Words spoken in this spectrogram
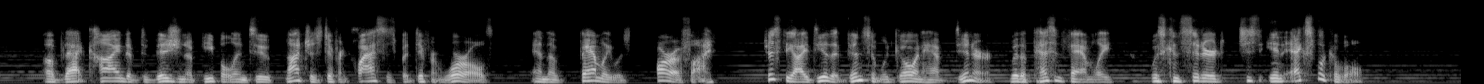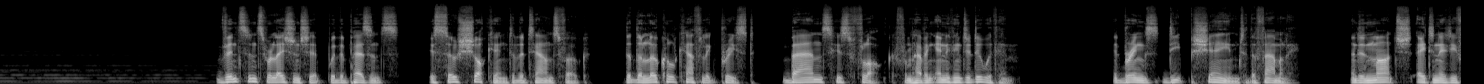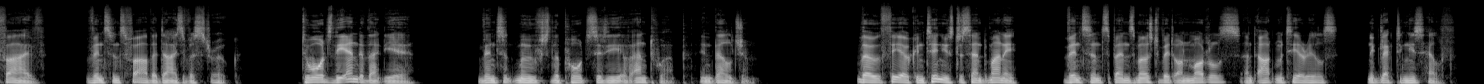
of that kind of division of people into not just different classes, but different worlds. And the family was horrified. Just the idea that Vincent would go and have dinner with a peasant family was considered just inexplicable. Vincent's relationship with the peasants is so shocking to the townsfolk that the local Catholic priest bans his flock from having anything to do with him. It brings deep shame to the family, and in March 1885, Vincent's father dies of a stroke. Towards the end of that year, Vincent moves to the port city of Antwerp in Belgium. Though Theo continues to send money, Vincent spends most of it on models and art materials, neglecting his health.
